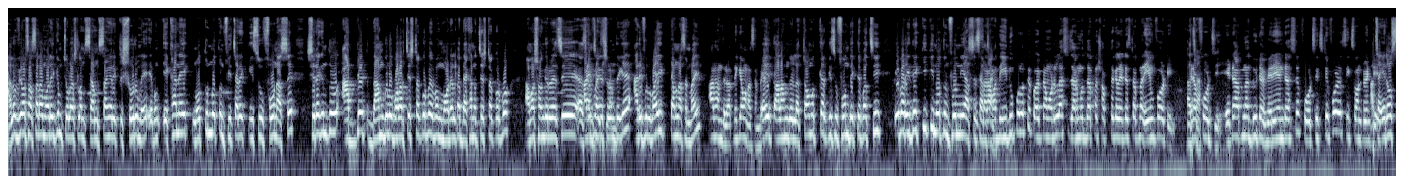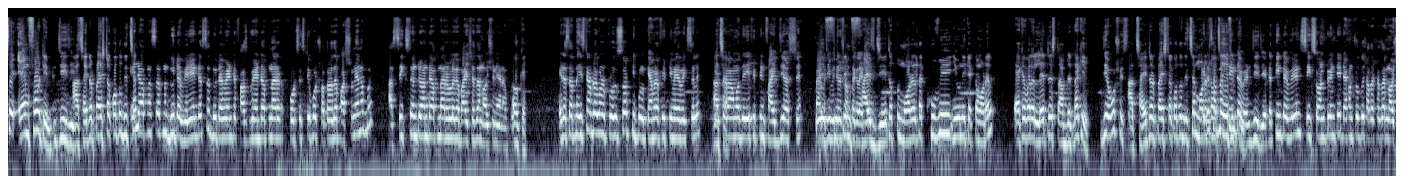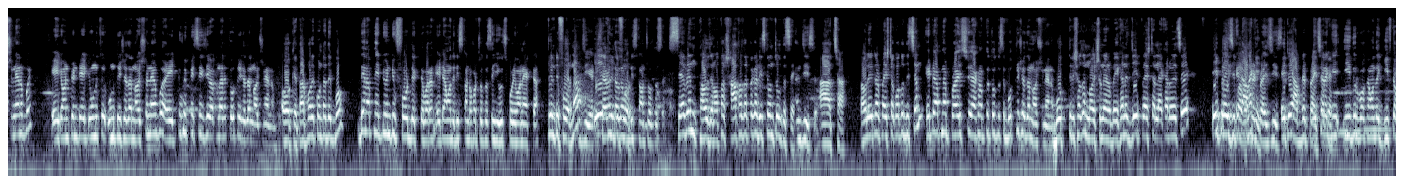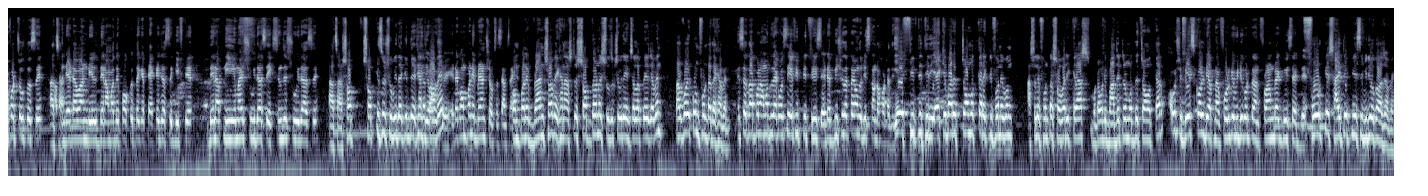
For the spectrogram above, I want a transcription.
Hello viewers আসসালামু আলাইকুম। চলে আসলাম স্যামসাং এর একটি শোরুমে এবং এখানে নতুন নতুন ফিচারে কিছু ফোন আসছে সেটা কিন্তু আপডেট দামগুলো বলার চেষ্টা করব এবং মডেলটা দেখানোর চেষ্টা করব। আমার সঙ্গে রয়েছে স্যামসাং এর শোরুম থেকে আরিফুল ভাই। কেমন আছেন ভাই? আলহামদুলিল্লাহ আপনি কেমন আছেন ভাই? এই তো আলহামদুলিল্লাহ। চমৎকার কিছু ফোন দেখতে পাচ্ছি। এবার ঈদে কি কি নতুন ফোন নিয়ে আসছে স্যার আমাদের ঈদ উপলক্ষে কয়েকটা মডেল আসছে যার মধ্যে আপনার সব থেকে লেটেস্ট আপনার এম ফোরটিন এটা আচ্ছা। ফোর জি এটা আপনার দুইটা ভেরিয়েন্ট আছে four sixty four six one twenty আচ্ছা এটা হচ্ছে এম ফোরটিন জি জি। আচ্ছা এটার প্রাইসটা কত দিচ্ছেন? এটা আপনার স্যার আপনার দুইটা ভেরিয়েন্ট আছে দুইটা ভেরিয়েন্টে ফার্স্ট ভেরিয়েন্ট আপনার ফোর সিক্সটি ফোর সতেরো হাজার পাঁচশো নিরানব্বই আর সিক্স টোয়েন্টি ওয়ানটা আপনার হলো গিয়ে বাইশ হাজার নয়শো নিরানব্বই। ওকে এটা হচ্ছে আপনার স্ন্যাপড্রাগনের প্রসেসর ট্রিপল ক্যামেরা ফিফটি মেগাপিক্সেলে আচ্ছা। এছাড়া আমাদের এই ফিফটিন ফাইভ জি আসছে ফাইভ জি ভিতরে সব থেকে ফাইভ latest। জি এটা তো মডেলটা খুবই ইউনিক একটা মডেল একেবারে লেটেস্ট আপডেট নাকি? জি অবশ্যই আচ্ছা এটার প্রাইসটা কত দিচ্ছেন? মডেলটা হচ্ছে তিনটা ভেরিয়েন্ট জি জি এটা তিনটা ভেরিয়েন্ট সিক্স ওয়ান টোয়েন্টি এখন চলছে সাতাশ হাজার নয়শো নিরানব্বই এইট ওয়ান টোয়েন্টি এইট উনত্রিশ হাজার নয়শো নিরানব্বই আর এইট টু ফিফটি সিক্স আপনার চৌত্রিশ হাজার নয়শো নিরানব্বই। ওকে তারপরে কোনটা দেখব? দেন আপনি টোয়েন্টি ফোর দেখতে পারেন এটা আমাদের ডিসকাউন্ট অফার চলতেছে হিউজ পরিমাণে একটা। 24 না? জি এটা সেভেন থাউজেন্ড ডিসকাউন্ট চলতেছে। 7000 অর্থাৎ 7000 টাকা ডিসকাউন্ট চলতেছে। জি স্যার আচ্ছা তাহলে এটার প্রাইসটা কত দিচ্ছেন? এটা আপনার প্রাইস এখন আপনার চলতেছে বত্রিশ হাজার নয়শো নিরানব্বই। 32999 এখানে যে প্রাইসটা লেখা রয়েছে এই প্রাইসই এটা পাবে update নাকি। এটাই আপডেট প্রাইস এছাড়া কি ঈদ আমাদের গিফট অফার চলতেছে। আচ্ছা। ডেটা বান্ডিল দেন আমাদের পক্ষ থেকে প্যাকেজ আছে গিফটের দেন আপনি ইএমআই সুবিধা আছে এক্সচেঞ্জের সুবিধা আছে। আচ্ছা সব সবকিছু সুবিধা কিন্তু এখানে পাবে। এটা কোম্পানি ব্র্যান্ড শপ আছে স্যামসাং কোম্পানির ব্র্যান্ড সব এখানে আসলে সব ধরনের সুযোগ সুবিধা ইনশাআল্লাহ পেয়ে যাবেন। তারপরে কোন ফোনটা দেখাবেন? স্যার তারপর আমাদের দেখা হচ্ছে এ ফিফটি থ্রি এটা বিশ হাজার টাকা আমাদের ডিসকাউন্ট অফারটা দিচ্ছে। এ ফিফটি থ্রি একেবারে চমৎকার একটি ফোন এবং আসলে ফোনটা সবারই ক্রাশ মোটামুটি বাজেটের মধ্যে চমৎকার। অবশ্যই বেস কোয়ালিটি আপনার ফোর কে ভিডিও করতে পারেন ফ্রন্ট ব্যাক দুই সাইড দিয়ে। ফোর কে ষাট এপিএসি ভিডিও করা যাবে।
